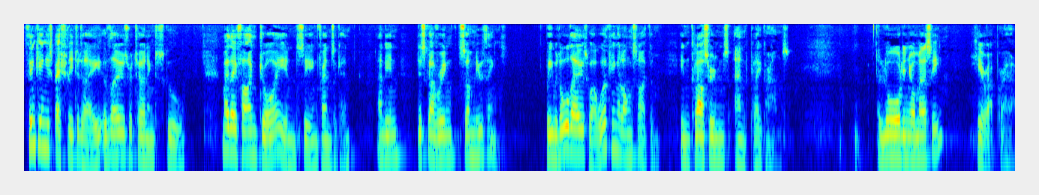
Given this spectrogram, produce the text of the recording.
thinking especially today of those returning to school. May they find joy in seeing friends again and in discovering some new things. Be with all those who are working alongside them in classrooms and playgrounds. Lord, in your mercy, hear our prayer.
